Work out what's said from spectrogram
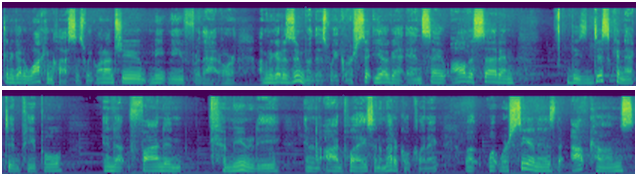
going to go to walking class this week. Why don't you meet me for that? Or I'm going to go to Zumba this week or sit yoga. And so all of a sudden, these disconnected people end up finding community in an odd place in a medical clinic. But what we're seeing is the outcomes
